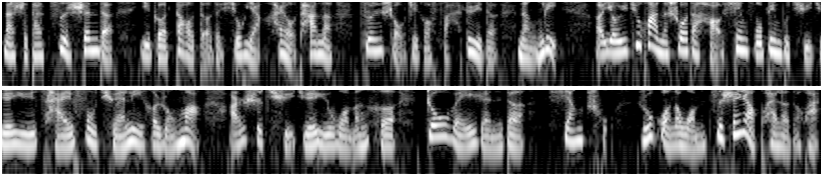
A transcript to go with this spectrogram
那是他自身的一个道德的修养，还有他呢遵守这个法律的能力。啊，有一句话呢说得好：幸福并不取决于财富、权力和容貌，而是取决于我们和周围人的相处。如果呢，我们自身要快乐的话，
